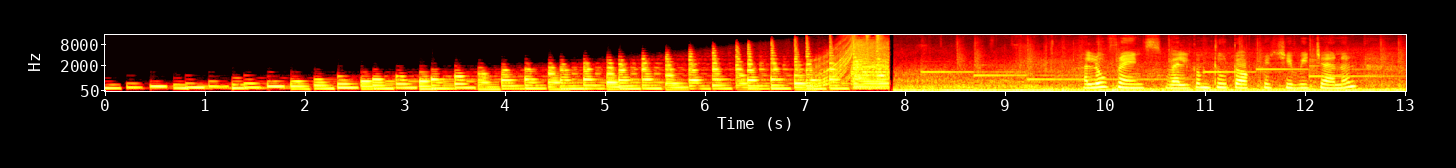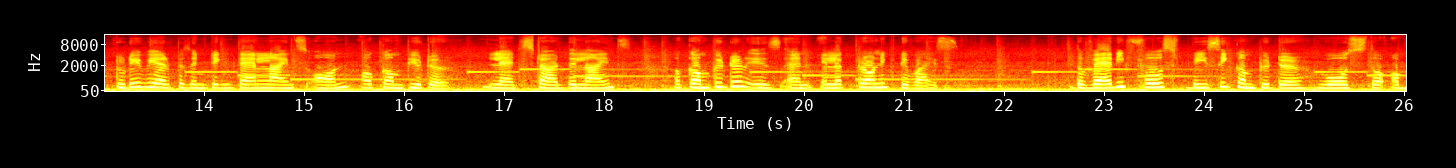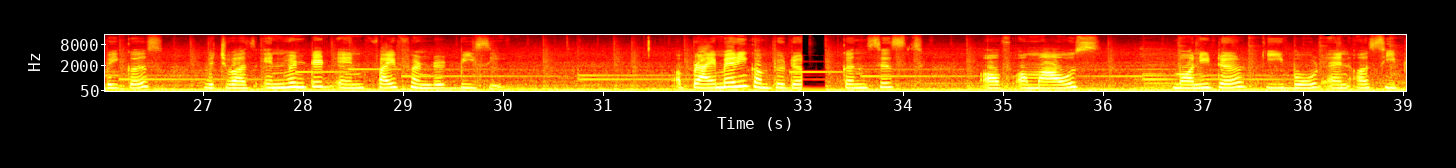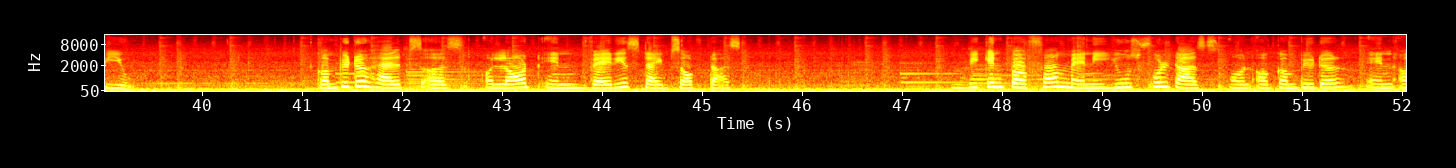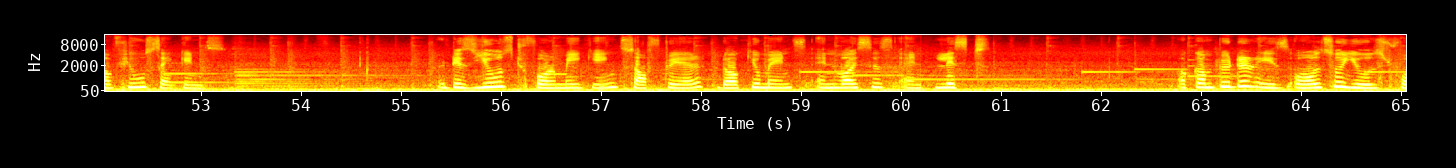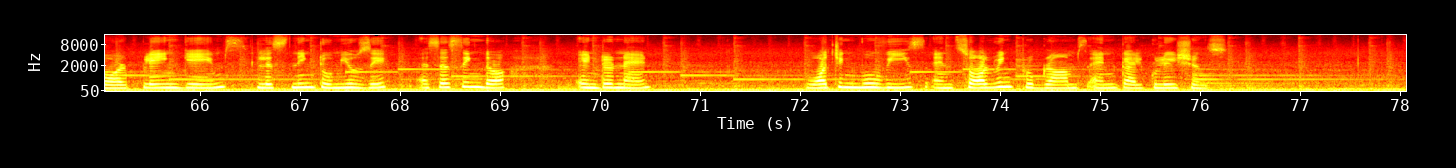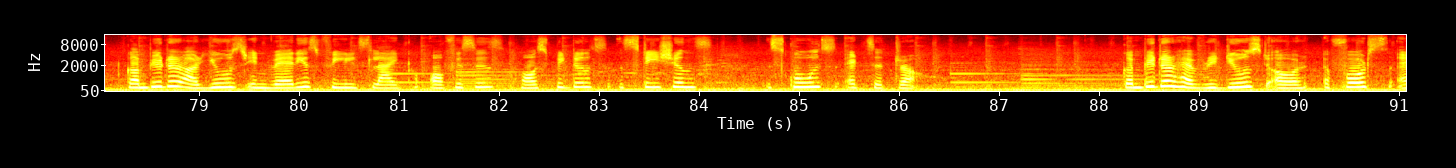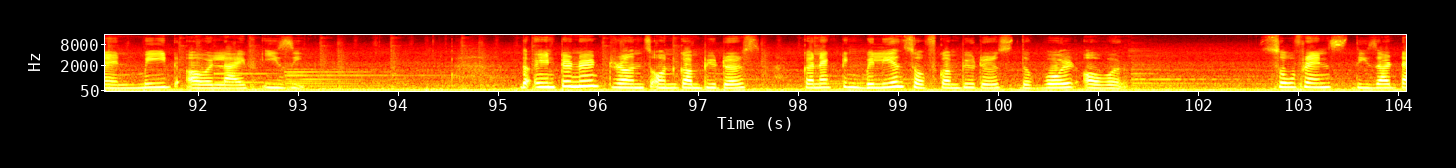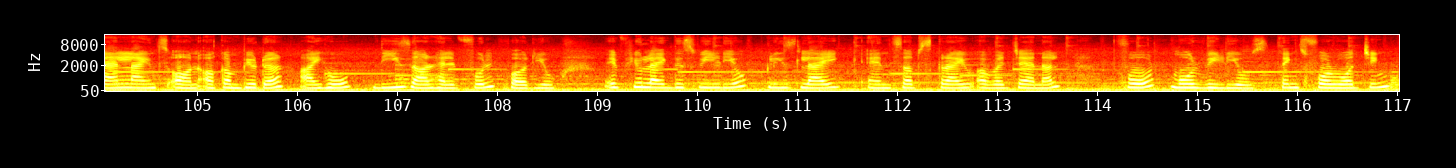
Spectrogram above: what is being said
Hello friends, welcome to Talk with Shivi channel. Today we are presenting 10 lines on a computer. Let's start the lines. A computer is an electronic device. The very first basic computer was the abacus which was invented in 500 BC. A primary computer consists of a mouse, monitor, keyboard and a CPU. Computer helps us a lot in various types of tasks. We can perform many useful tasks on a computer in a few seconds. It is used for making software, documents, invoices and lists. A computer is also used for playing games, listening to music, accessing the internet, watching movies and solving programs and calculations. Computers are used in various fields like offices, hospitals, stations, schools, etc. Computers have reduced our efforts and made our life easy. The internet runs on computers, connecting billions of computers the world over. So friends, these are 10 lines on a computer. I hope these are helpful for you. If you like this video, please like and subscribe our channel for more videos. Thanks for watching.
